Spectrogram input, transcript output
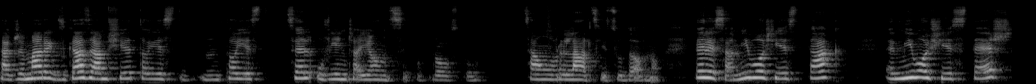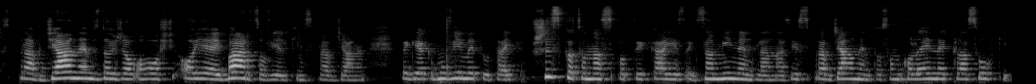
Także Marek, zgadzam się, to jest, to jest cel uwieńczający po prostu całą relację cudowną. Terysa, miłość jest tak, miłość jest też sprawdzianem z dojrzałości, ojej, bardzo wielkim sprawdzianem. Tak jak mówimy tutaj, wszystko co nas spotyka jest egzaminem dla nas, jest sprawdzianem, to są kolejne klasówki.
